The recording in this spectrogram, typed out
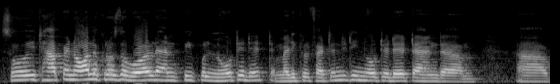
So it happened all across the world and people noted it, medical fraternity noted it and um, uh,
